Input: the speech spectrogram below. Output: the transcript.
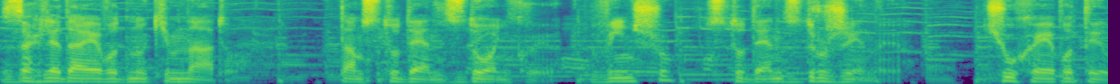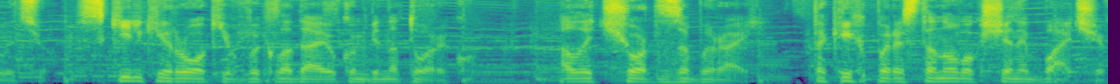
Заглядає в одну кімнату. Там студент з донькою, в іншу студент з дружиною. Чухає потилицю. Скільки років викладаю комбінаторику. Але чорт забирай, таких перестановок ще не бачив.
